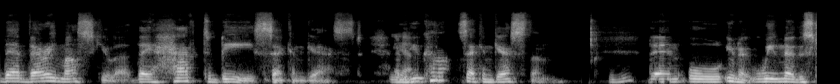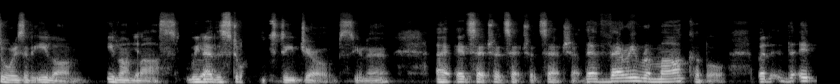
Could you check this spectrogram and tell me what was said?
they're very muscular. They have to be second guessed, and yeah. if you can't second guess them, mm-hmm. then all you know. We know the stories of Elon, Elon yeah. Musk. We yeah. know the story of Steve Jobs. You know, etc., etc., etc. They're very remarkable, but it,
